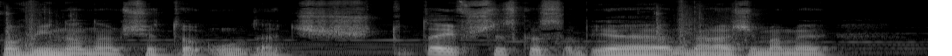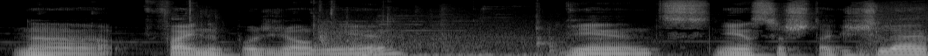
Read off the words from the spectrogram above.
powinno nam się to udać. Tutaj wszystko sobie na razie mamy na fajnym poziomie, więc nie jest aż tak źle.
